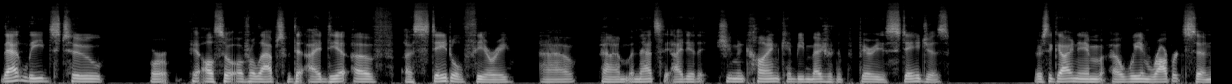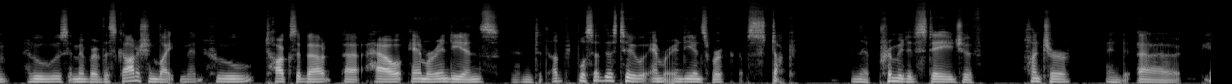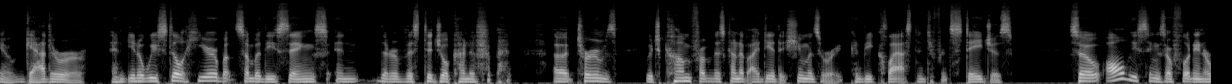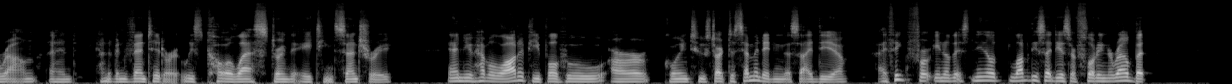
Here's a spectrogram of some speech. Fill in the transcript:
That leads to, or it also overlaps with the idea of a stadial theory, uh, um, and that's the idea that humankind can be measured in various stages. There's a guy named uh, William Robertson, who's a member of the Scottish Enlightenment, who talks about uh, how Amerindians, and other people said this too, Amerindians were stuck in the primitive stage of hunter and uh, you know gatherer. And you know we still hear about some of these things and that are vestigial kind of uh, terms which come from this kind of idea that humans are, can be classed in different stages. So all these things are floating around and kind of invented or at least coalesced during the 18th century. And you have a lot of people who are going to start disseminating this idea. I think for you know this you know a lot of these ideas are floating around, but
